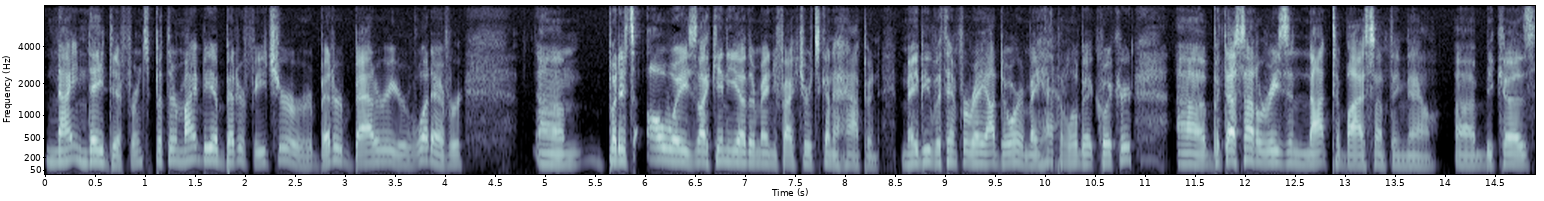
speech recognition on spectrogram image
night and day difference. But there might be a better feature or a better battery or whatever. Um, but it's always like any other manufacturer, it's going to happen. Maybe with InfiRay Outdoor, it may happen a little bit quicker, uh, but that's not a reason not to buy something now uh, because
